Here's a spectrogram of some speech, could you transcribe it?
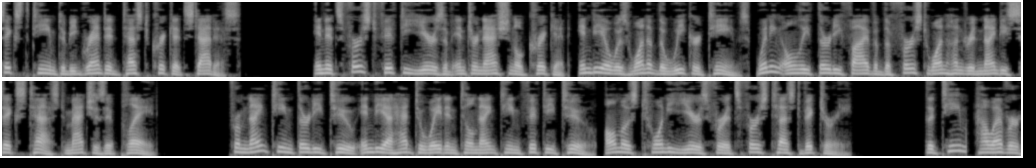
sixth team to be granted test cricket status. In its first 50 years of international cricket, India was one of the weaker teams, winning only 35 of the first 196 test matches it played. From 1932 India had to wait until 1952, almost 20 years for its first Test victory. The team, however,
